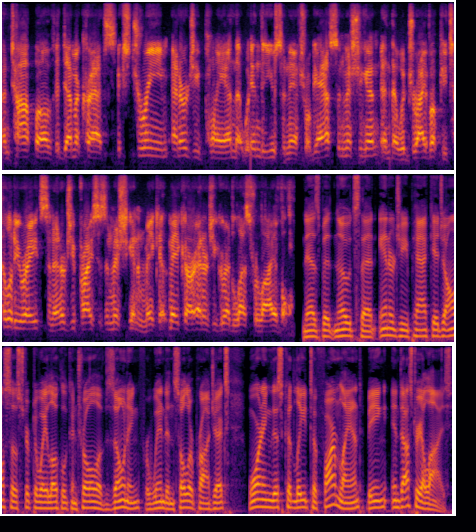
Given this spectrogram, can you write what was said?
On top of the Democrats' extreme energy plan that would end the use of natural gas in Michigan and that would drive up utility rates and energy prices in Michigan and make it make our energy grid less reliable. Nesbitt notes that energy package also stripped away local control of zoning for wind and solar projects, warning this could lead to farmland being industrialized.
